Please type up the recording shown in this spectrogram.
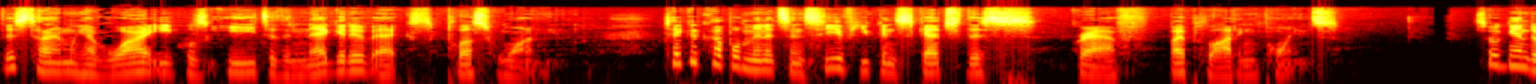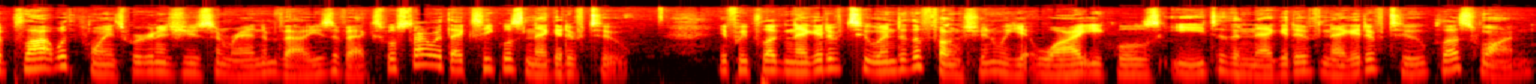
This time we have y equals e to the negative x plus 1. Take a couple minutes and see if you can sketch this graph by plotting points. So again, to plot with points, we're going to choose some random values of x. We'll start with x equals negative 2. If we plug negative 2 into the function, we get y equals e to the negative negative 2 plus 1,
